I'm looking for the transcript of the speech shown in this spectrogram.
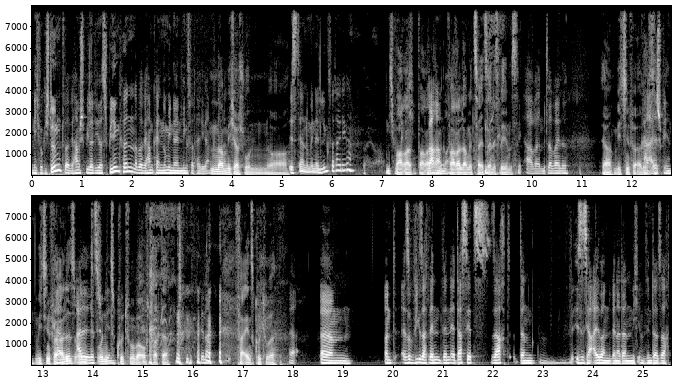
nicht wirklich stimmt, weil wir haben Spieler, die das spielen können, aber wir haben keinen nominellen Linksverteidiger Na. Micha schon, ja. Ist der nominell Linksverteidiger? Naja. Nicht War er, wirklich. war, er, war er lange, war er lange Zeit seines Lebens. Ja, aber mittlerweile Ja, Mädchen für alles. kann alles spielen. Mädchen für Kann alles, alles und, und spielen. Kulturbeauftragter. genau. Vereinskultur. Ähm, und also wie gesagt, wenn, wenn er das jetzt sagt, dann ist es ja albern, wenn er dann nicht im Winter sagt,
